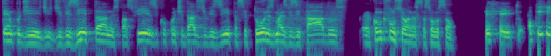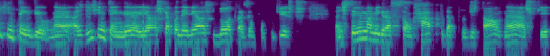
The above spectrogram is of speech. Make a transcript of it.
tempo de, de, de visita no espaço físico, quantidade de visita, setores mais visitados, é, como que funciona essa solução? Perfeito. O que, a gente entendeu? Né? A gente entendeu, e eu acho que a pandemia ajudou a trazer um pouco disso, a gente teve uma migração rápida para o digital, né? Acho que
